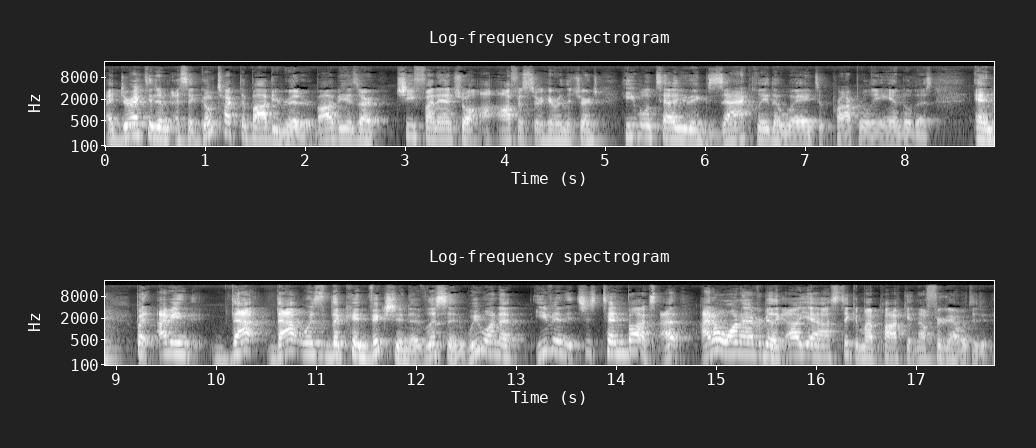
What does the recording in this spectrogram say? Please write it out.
I directed him, I said, go talk to Bobby Ritter. Bobby is our chief financial officer here in the church. He will tell you exactly the way to properly handle this. And but I mean that that was the conviction of listen, we want to even it's just 10 bucks. I I don't want to ever be like, "Oh yeah, I'll stick in my pocket and I'll figure out what to do."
